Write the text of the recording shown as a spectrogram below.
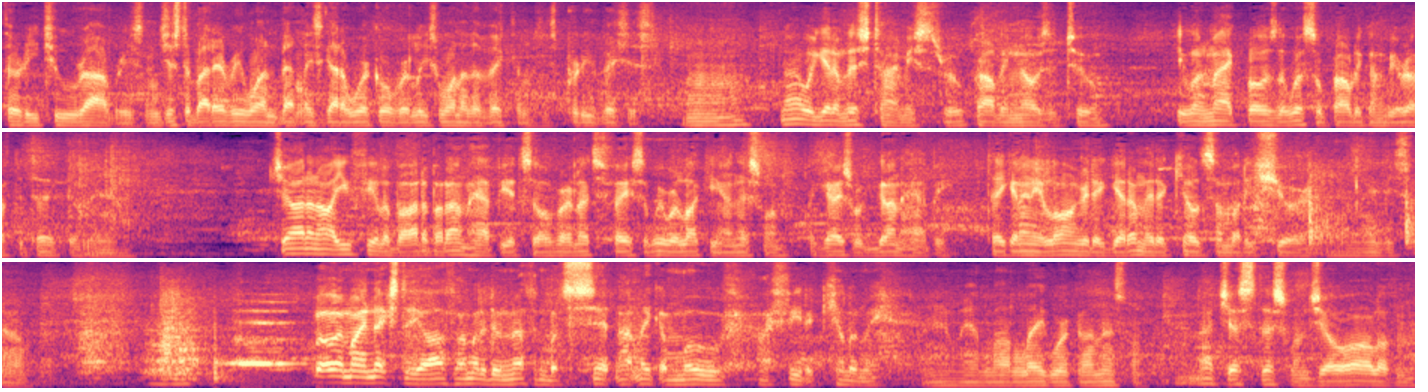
32 robberies, and just about every one, Bentley's got to work over at least one of the victims. He's pretty vicious. hmm Now we get him this time, he's through. Probably knows it, too. He, when Mac blows the whistle, probably going to be rough to take. Yeah. Joe, I don't know how you feel about it, but I'm happy it's over. And let's face it, we were lucky on this one. The guys were gun happy. Taking any longer to get him, they'd have killed somebody, sure. Yeah, maybe so. Well, on my next day off, I'm going to do nothing but sit, not make a move. My feet are killing me. Yeah, we had a lot of legwork on this one. Not just this one, Joe, all of them.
